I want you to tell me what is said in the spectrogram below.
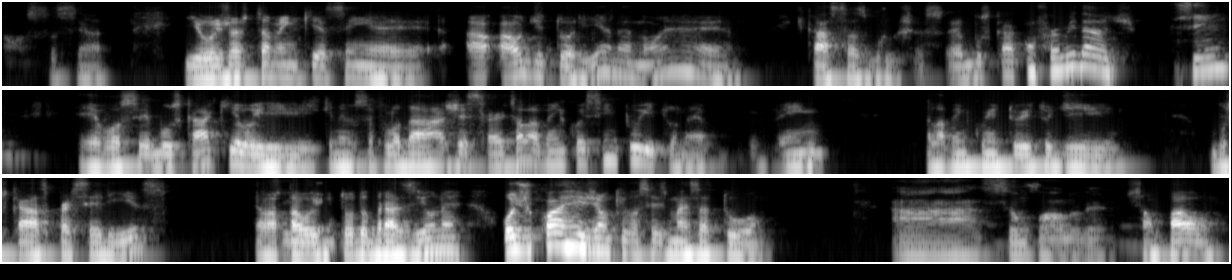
Nossa Senhora. E hoje acho também que, assim, é, a auditoria, né, não é caça às bruxas, é buscar conformidade. Sim é você buscar aquilo e que nem você falou da G-Cert, ela vem com esse intuito, né? Vem, ela vem com o intuito de buscar as parcerias. Ela está hoje em todo o Brasil, né? Hoje qual é a região que vocês mais atuam? Ah, São Paulo, né? São Paulo.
